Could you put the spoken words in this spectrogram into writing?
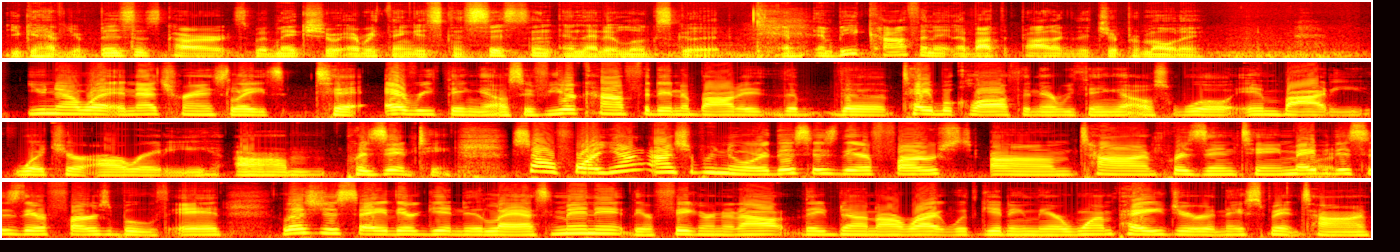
you can have your business cards but make sure everything is consistent and that it looks good and, and be confident about the product that you're promoting You know what? And that translates to everything else. If you're confident about it, the the tablecloth and everything else will embody what you're already um, presenting. So for a young entrepreneur, this is their first um, time presenting. Maybe Right. this is their first booth, and let's just say they're getting it last minute. They're figuring it out. They've done all right with getting their one pager, and they spent time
